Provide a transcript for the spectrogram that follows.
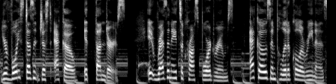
your voice doesn't just echo, it thunders. It resonates across boardrooms, echoes in political arenas,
